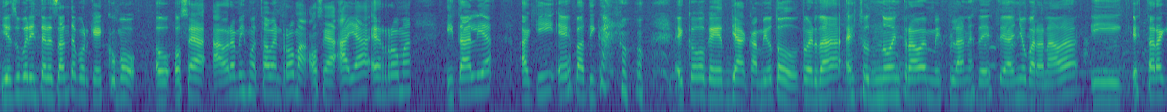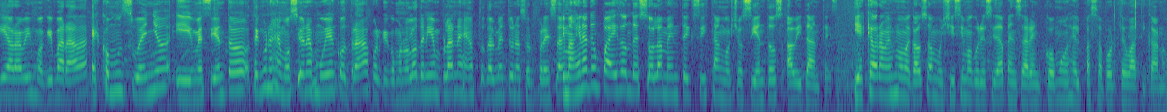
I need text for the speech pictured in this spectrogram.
y es súper interesante porque es como, o, o sea, ahora mismo estaba en Roma, o sea, allá es Roma, Italia, aquí es Vaticano. es como que ya cambió todo. De verdad, esto no entraba en mis planes de este año para nada y estar aquí ahora mismo, aquí parada, es como un sueño y me siento, tengo unas emociones muy encontradas porque como no lo tenía en planes es totalmente una sorpresa. Imagínate un país donde solamente existan 800 habitantes. Y es que ahora mismo me causa muchísima curiosidad pensar en cómo es el pasaporte vaticano.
